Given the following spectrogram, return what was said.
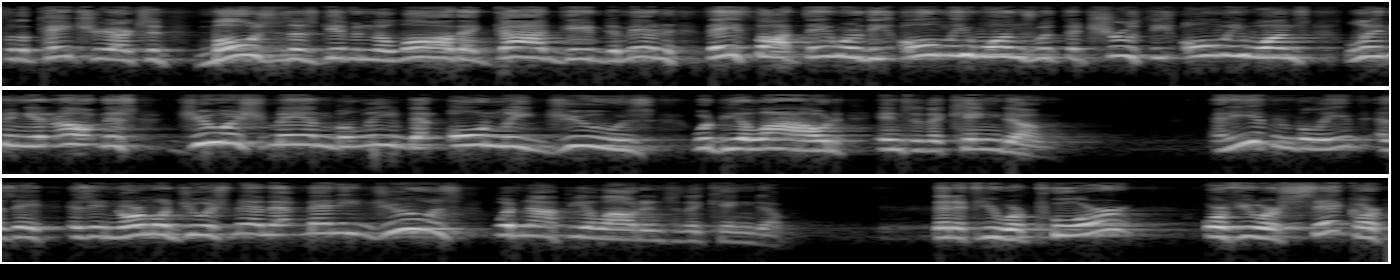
for the patriarchs, and Moses has given the law that God gave to men. They thought they were the only ones with the truth, the only ones living it out. And this Jewish man believed that only Jews would be allowed into the kingdom. And he even believed, as a, as a normal Jewish man, that many Jews would not be allowed into the kingdom. That if you were poor, or if you were sick, or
